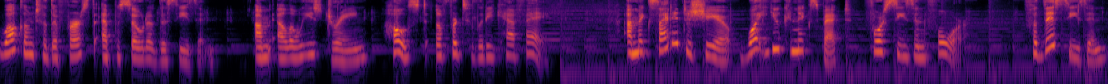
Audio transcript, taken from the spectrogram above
Welcome to the first episode of the season. I'm Eloise Drane, host of Fertility Cafe. I'm excited to share what you can expect for season four. For this season,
